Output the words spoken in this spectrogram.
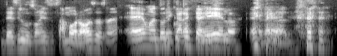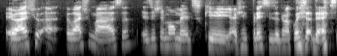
desilusões amorosas, né? É uma dor Bem de cotovelo. É verdade. eu acho eu acho massa. Existem momentos que a gente precisa de uma coisa dessa.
